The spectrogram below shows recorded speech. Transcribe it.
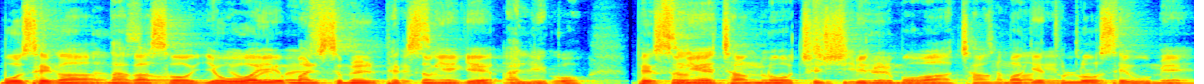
모세가 나가서 여호와의 말씀을 백성에게 알리고 백성의 장로 70인을 모아 장막에 둘러 세우매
